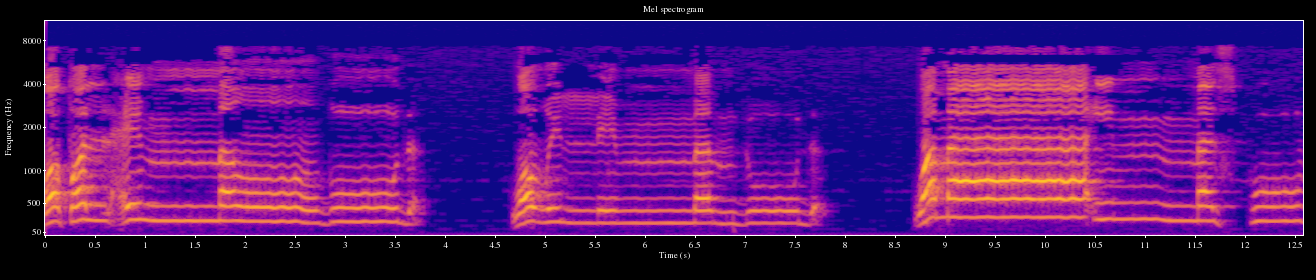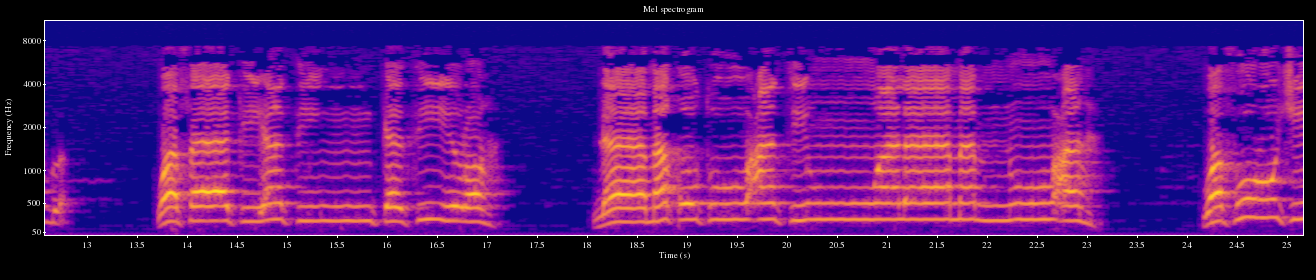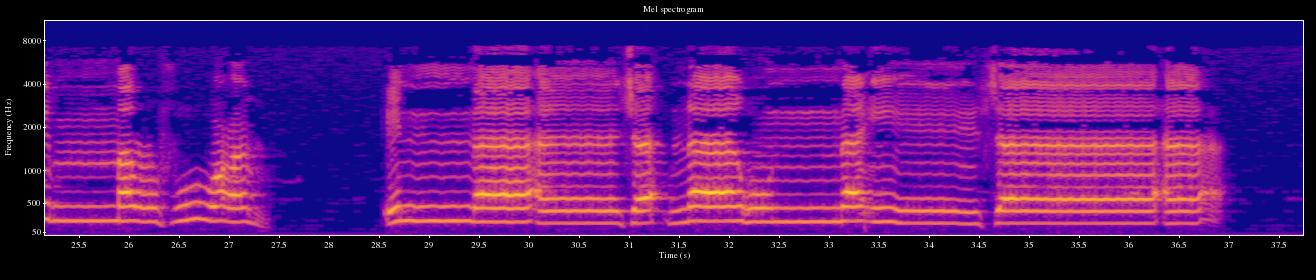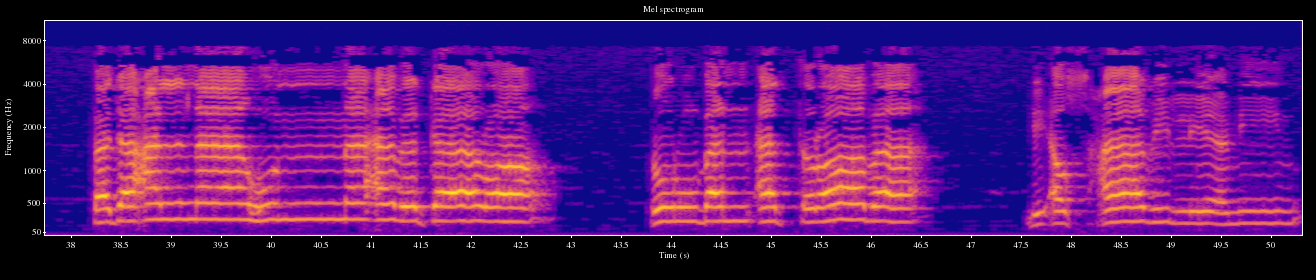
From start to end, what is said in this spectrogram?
وطلح منضود وظل ممدود وماء مسكوب وفاكهة كثيرة لا مقطوعة ولا ممنوعة وفرش مرفوعة إنا أنشأناهن إن شاء فجعلناهن أبكارا عربا أترابا لأصحاب اليمين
